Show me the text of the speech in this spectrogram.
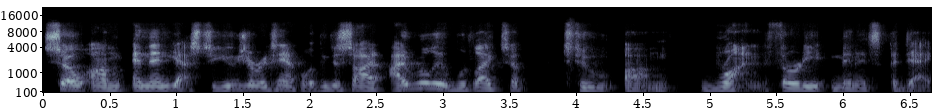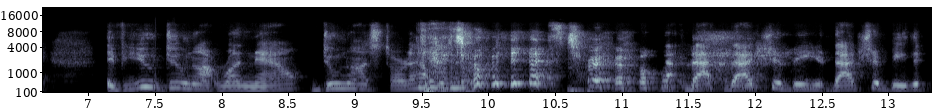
So, um, and then yes, to use your example, if you decide I really would like to to um, run 30 minutes a day, if you do not run now, do not start out. That's true. That, that, that should be that should be the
